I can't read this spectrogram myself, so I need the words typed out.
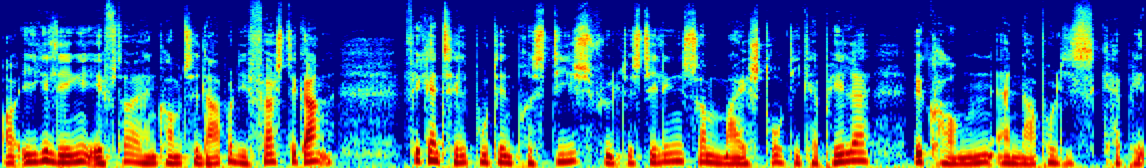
og ikke længe efter, at han kom til Napoli første gang, fik han tilbudt den prestigefyldte stilling som maestro di capella ved kongen af Napolis kapel.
